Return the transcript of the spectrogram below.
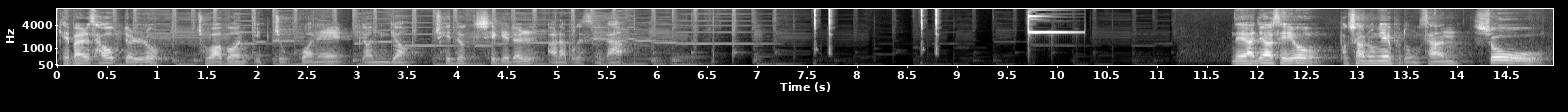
개발 사업별로 조합원 입주권의 변경, 취득 시기를 알아보겠습니다. 네, 안녕하세요. 박찬웅의 부동산 쇼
